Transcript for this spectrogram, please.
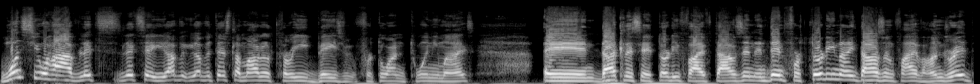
once you have let's let's say you have you have a Tesla Model 3 base for 220 miles and that let's say 35,000 and then for 39,500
